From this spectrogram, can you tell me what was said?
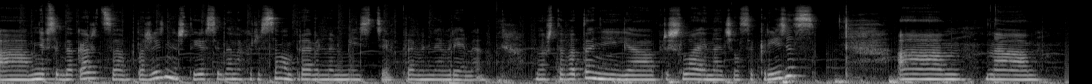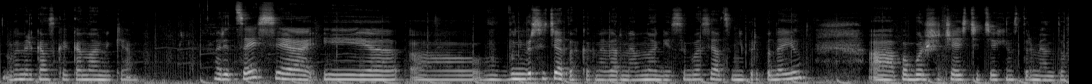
а мне всегда кажется по жизни, что я всегда нахожусь в самом правильном месте в правильное время. Потому что в Атоне я пришла и начался кризис а, на, в американской экономике рецессия, и э, в университетах, как, наверное, многие согласятся, не преподают по большей части тех инструментов,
